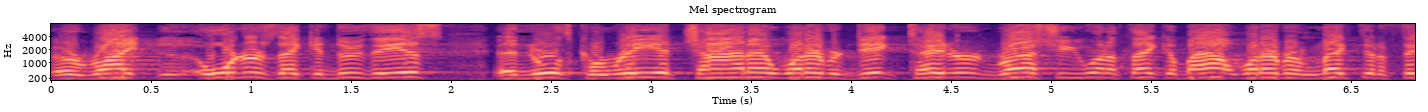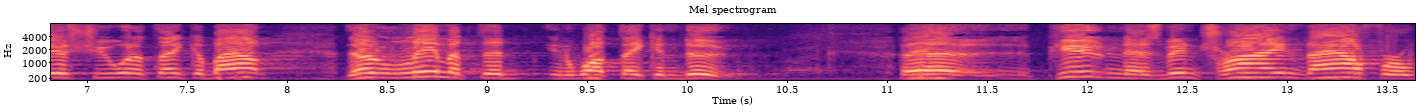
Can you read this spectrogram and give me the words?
uh, write uh, orders, they can do this. In North Korea, China, whatever dictator, Russia you want to think about, whatever elected official you want to think about, they're limited in what they can do. Uh, Putin has been trying now for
